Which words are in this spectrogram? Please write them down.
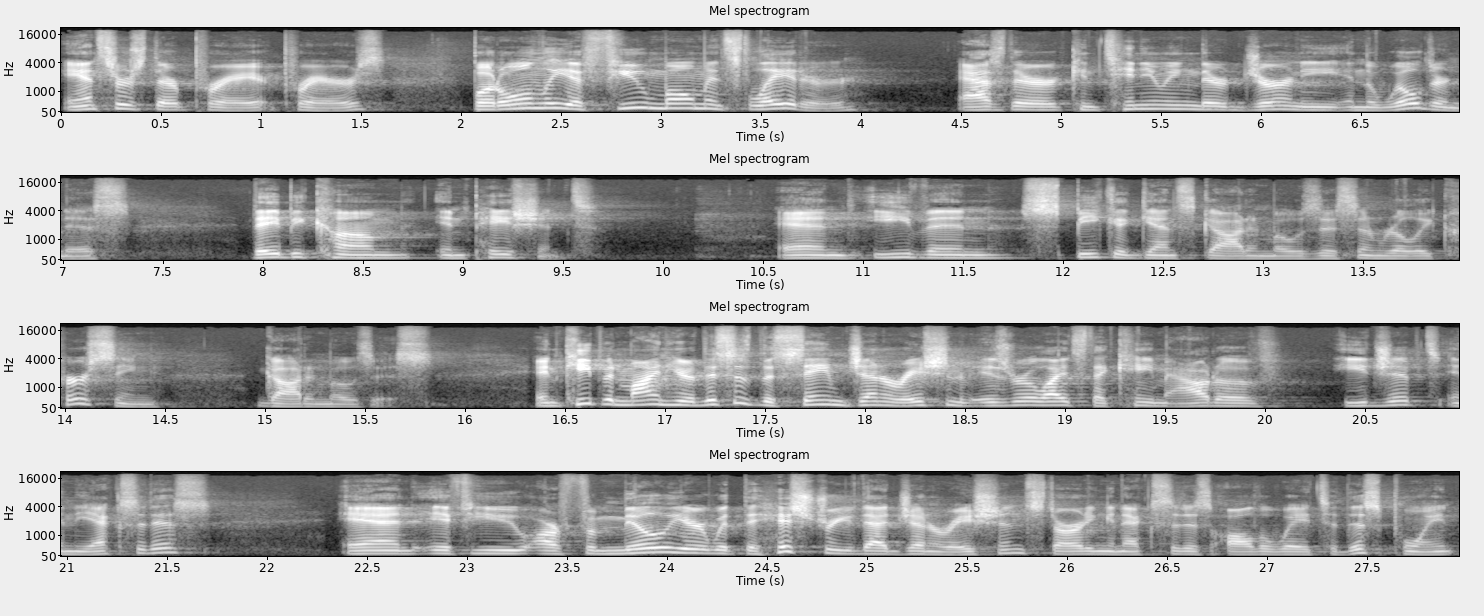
answers their pray- prayers. But only a few moments later, as they're continuing their journey in the wilderness, they become impatient and even speak against God and Moses and really cursing God and Moses. And keep in mind here, this is the same generation of Israelites that came out of Egypt in the Exodus. And if you are familiar with the history of that generation, starting in Exodus all the way to this point,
